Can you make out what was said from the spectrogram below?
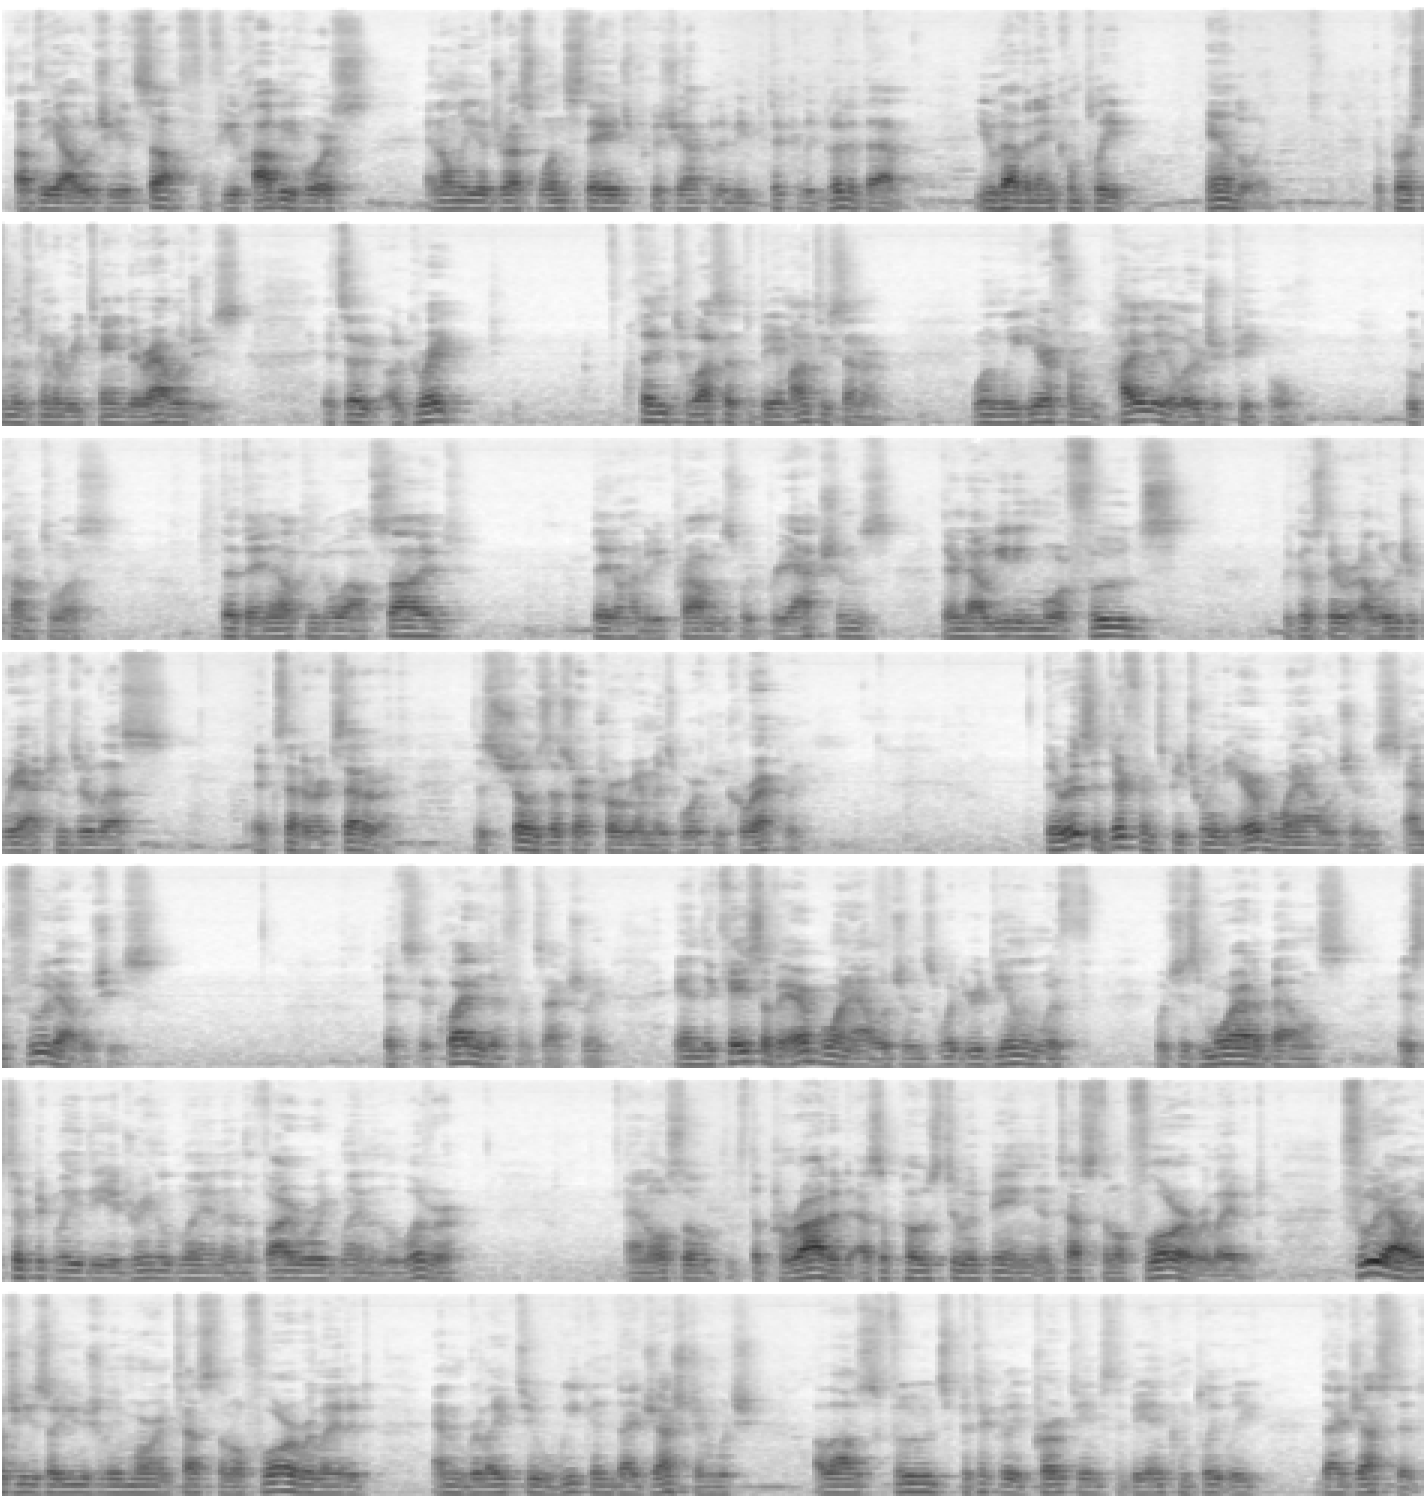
of the allergy itself. If you hobby horse and only address one stage because you happen to be particularly good at that, you have an incomplete handling. The person is going to retain their allergies. It's a, a great thing to us at the Biamonte Center when we hear from highly allergic people who come to us that they now can go outside, they don't have any problems with reactions, they're now eating more foods because their allergic reactions are less, et cetera, et cetera. This shows us our program is working correctly. There is a difference between airborne allergens and food allergies. It's quite a difference, actually. In the case of airborne allergens, what you're dealing with, which is more out of balance, is typically the adrenal gland and the thyroid gland and the liver, and also the parotid, as opposed to it being intestinal flora related. Food allergies are usually more intestinal flora related and relate to weakened digestion, which allows foods, particularly proteins, to be incompletely digested.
